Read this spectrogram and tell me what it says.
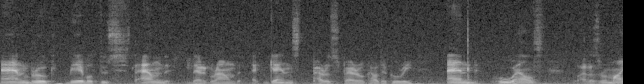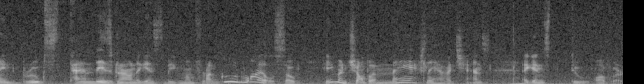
and Brook be able to stand their ground against Perospero Katakuri and who else? Let us remind Brook stand his ground against Big Mom for a good while so him and Chopper may actually have a chance against two other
